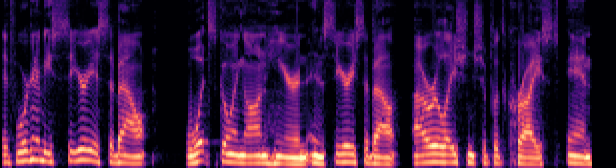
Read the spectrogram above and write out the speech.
if we're going to be serious about what's going on here and, and serious about our relationship with christ and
